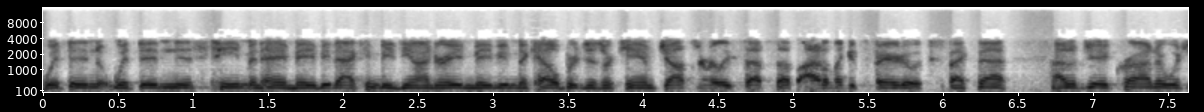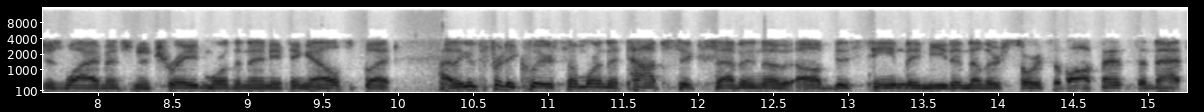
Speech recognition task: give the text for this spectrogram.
within within this team, and hey, maybe that can be DeAndre, maybe Mikal Bridges or Cam Johnson really steps up. I don't think it's fair to expect that out of Jay Crowder, which is why I mentioned a trade more than anything else. But I think it's pretty clear somewhere in the top six, seven of, of this team, they need another source of offense, and that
